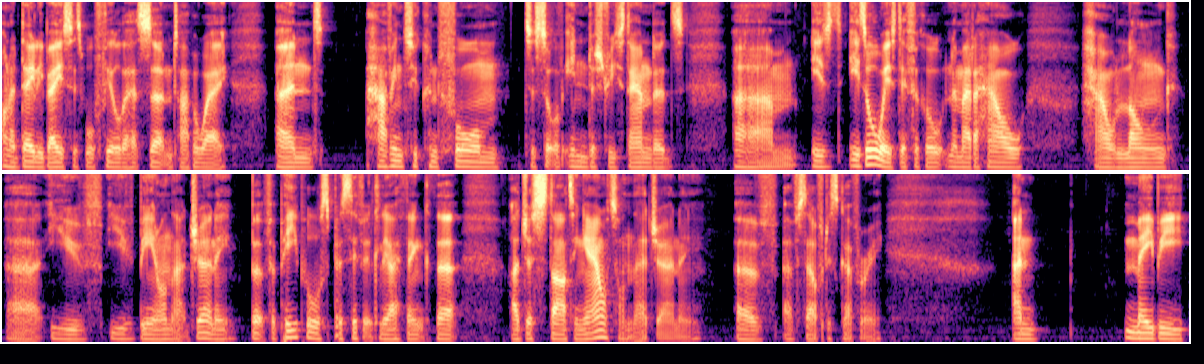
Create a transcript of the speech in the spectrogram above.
on a daily basis will feel they're certain type of way, and having to conform to sort of industry standards um, is is always difficult, no matter how how long uh, you've you've been on that journey. But for people specifically, I think that are just starting out on their journey of of self discovery, and maybe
